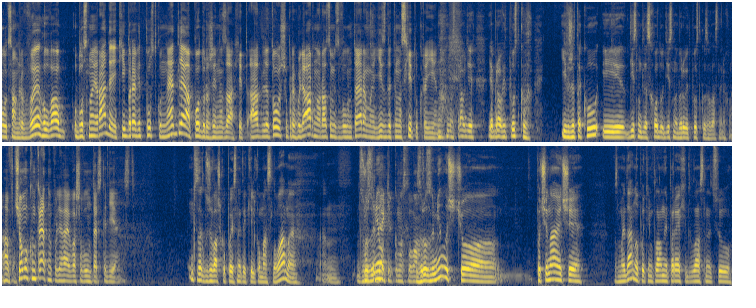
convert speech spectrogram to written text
Олександре, ви голова обласної ради, який бере відпустку не для подорожей на захід, а для того, щоб регулярно разом із волонтерами їздити на схід України. Насправді я брав відпустку і вже таку, і дійсно для сходу дійсно беру відпустку за власний рахунок. А в чому конкретно полягає ваша волонтерська діяльність? Ну, це так дуже важко пояснити кількома словами. Ем, Зрозуміло, декількома словами. Зрозуміло, що починаючи з Майдану, потім плавний перехід власне цю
